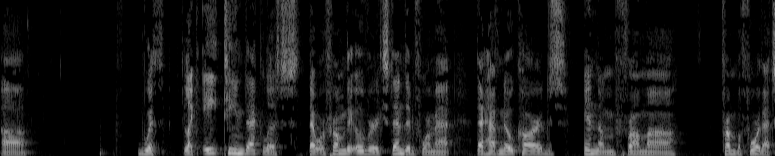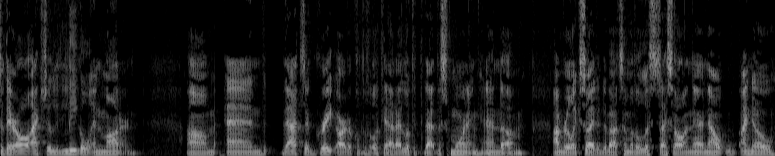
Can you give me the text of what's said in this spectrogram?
uh, with like 18 deck lists that were from the overextended format that have no cards in them from uh, from before that. So they're all actually legal in modern. Um, and that's a great article to look at. I looked at that this morning, and um, I'm really excited about some of the lists I saw in there. Now I know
